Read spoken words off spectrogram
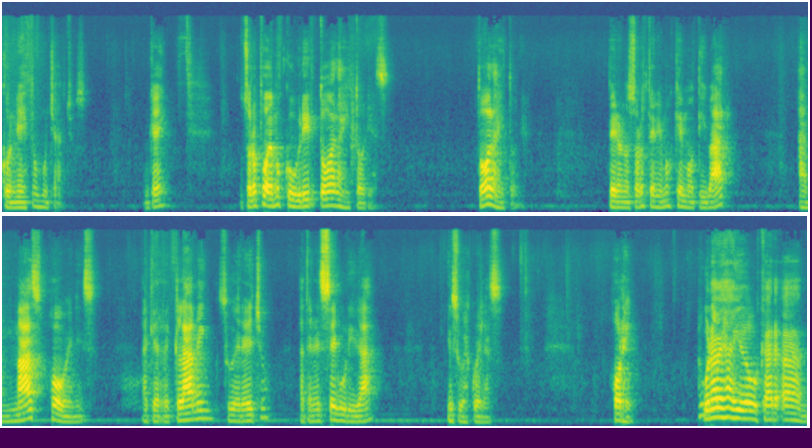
con estos muchachos. ¿ok? Nosotros podemos cubrir todas las historias, todas las historias, pero nosotros tenemos que motivar a más jóvenes a que reclamen su derecho a tener seguridad en sus escuelas. Jorge, ¿alguna vez has ido a buscar a,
